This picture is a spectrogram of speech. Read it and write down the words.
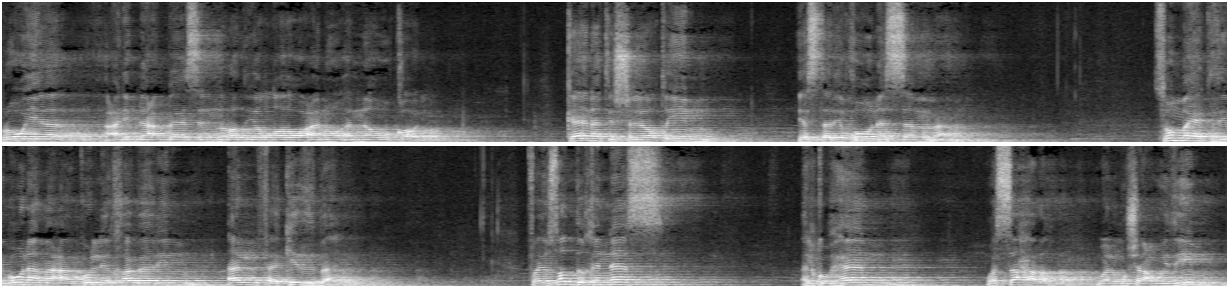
روي عن ابن عباس رضي الله عنه أنه قال كانت الشياطين يسترقون السمع ثم يكذبون مع كل خبر ألف كذبة. فيصدق الناس الكهان والسحرة والمشعوذين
